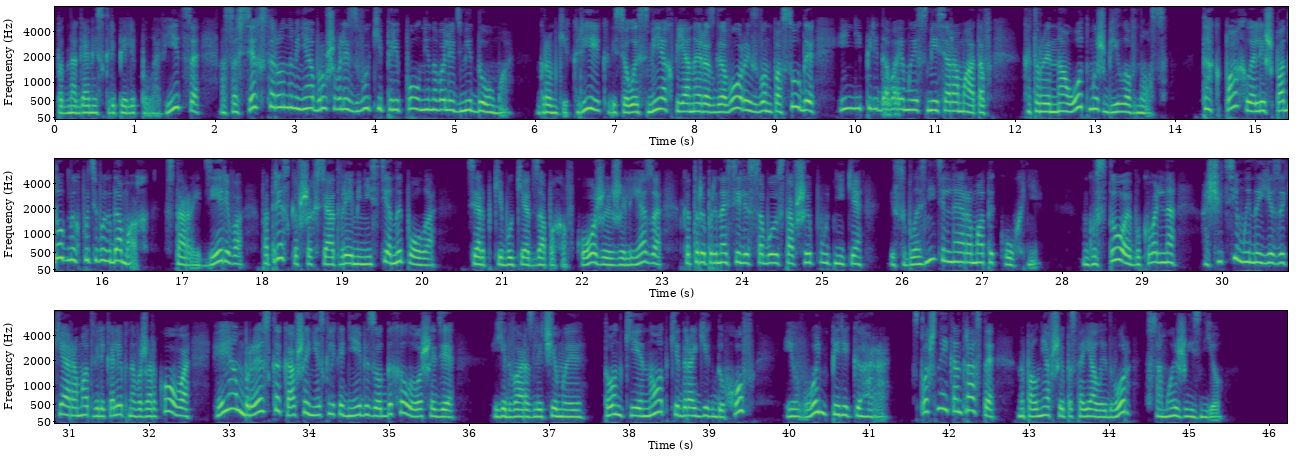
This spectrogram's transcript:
Под ногами скрипели половицы, а со всех сторон на меня обрушивались звуки переполненного людьми дома. Громкий крик, веселый смех, пьяные разговоры, звон посуды и непередаваемая смесь ароматов, которые наотмашь била в нос. Так пахло лишь в подобных путевых домах. Старое дерево, потрескавшихся от времени стены пола, терпкий букет запахов кожи и железа, которые приносили с собой уставшие путники, и соблазнительные ароматы кухни. Густой, буквально ощутимый на языке аромат великолепного жаркого и амбре, скакавшей несколько дней без отдыха лошади, едва различимые тонкие нотки дорогих духов и вонь перегара. Сплошные контрасты, наполнявшие постоялый двор самой жизнью.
